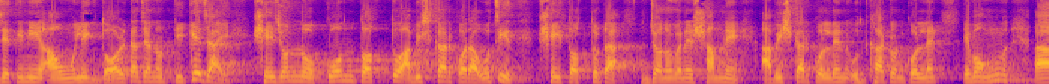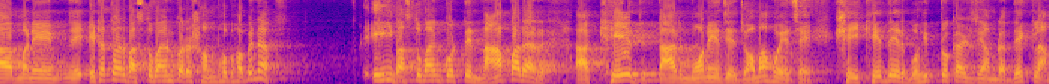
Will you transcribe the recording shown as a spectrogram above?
যে তিনি আওয়ামী লীগ দলটা যেন টিকে যায়, সেই জন্য কোন তত্ত্ব আবিষ্কার করা উচিত, সেই তত্ত্বটা জনগণের সামনে আবিষ্কার করলেন, উদ্ঘাটন করলেন এবং মানে এটা তো আর বাস্তবায়ন করা সম্ভব হবে না। এই বাস্তবায়ন করতে না পারার খেদ তার মনে যে জমা হয়েছে, সেই খেদের বহিঃপ্রকাশ যে আমরা দেখলাম,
